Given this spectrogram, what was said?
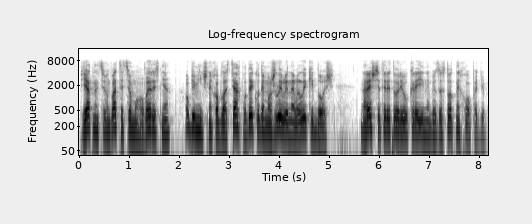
П'ятницю, 27 вересня, у північних областях подекуди можливий невеликий дощ. Нарешті території України без істотних опадів.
